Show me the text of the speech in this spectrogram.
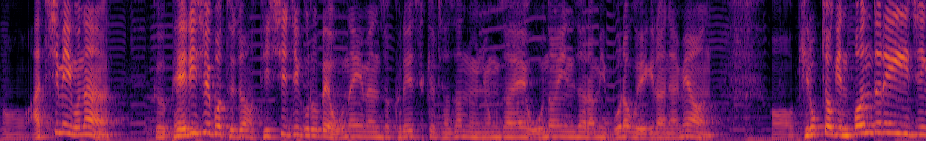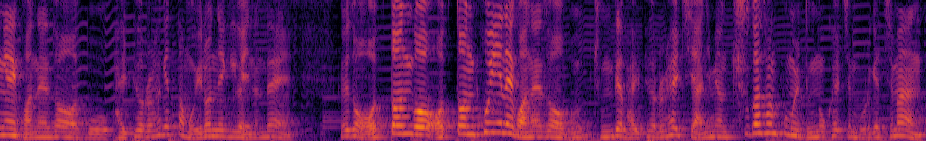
어, 아침이구나. 그 베리 실버트죠. DCG 그룹의 오너이면서 그레이스켈 자산운용사의 오너인 사람이 뭐라고 얘기를 하냐면 어, 기록적인 펀드레이징에 관해서 뭐 발표를 하겠다 뭐 이런 얘기가 있는데 그래서 어떤 거 어떤 코인에 관해서 무- 중대 발표를 할지 아니면 추가 상품을 등록할지 모르겠지만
